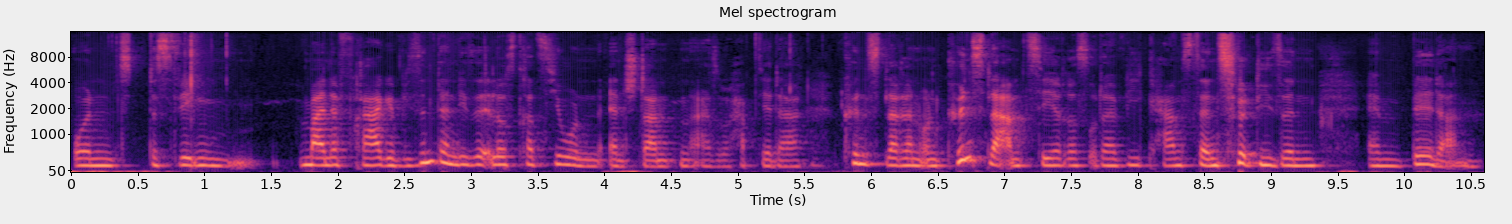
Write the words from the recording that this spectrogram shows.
Und deswegen meine Frage, wie sind denn diese Illustrationen entstanden? Also habt ihr da Künstlerinnen und Künstler am Ceres oder wie kam es denn zu diesen ähm, Bildern?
